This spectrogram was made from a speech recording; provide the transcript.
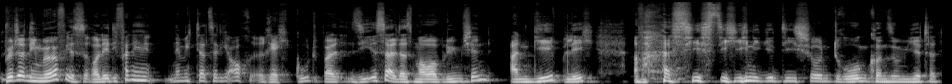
Brittany Murphys Rolle, die fand ich nämlich tatsächlich auch recht gut, weil sie ist halt das Mauerblümchen, angeblich, aber sie ist diejenige, die schon Drogen konsumiert hat,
